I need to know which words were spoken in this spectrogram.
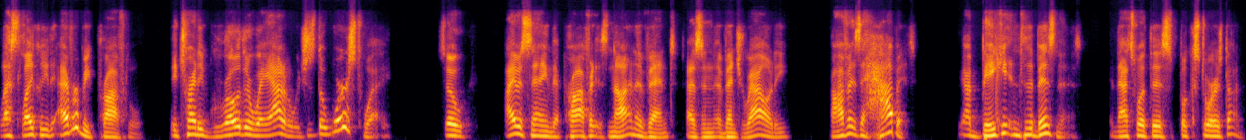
less likely to ever be profitable. They try to grow their way out of it, which is the worst way. So I was saying that profit is not an event as an eventuality. Profit is a habit. You got to bake it into the business. And that's what this bookstore has done.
